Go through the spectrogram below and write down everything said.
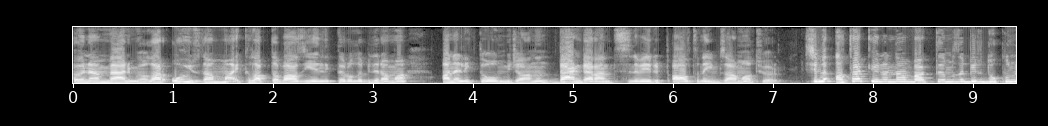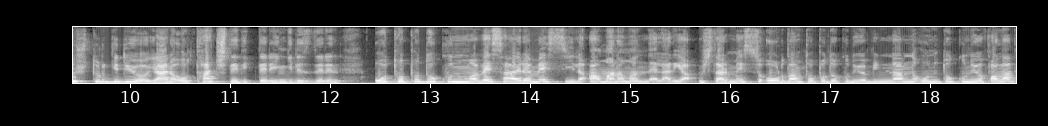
önem vermiyorlar. O yüzden MyClub'da bazı yenilikler olabilir ama Analik'te olmayacağının ben garantisini verip altına imzamı atıyorum. Şimdi atak yönünden baktığımızda bir dokunuştur gidiyor. Yani o touch dedikleri İngilizlerin o topa dokunma vesaire Messi ile aman aman neler yapmışlar. Messi oradan topa dokunuyor bilmem ne onu dokunuyor falan.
